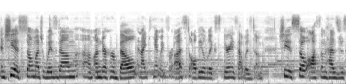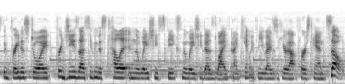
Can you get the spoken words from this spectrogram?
And she has so much wisdom um, under her belt. And I can't wait for us to all be able to experience that wisdom. She is so awesome, has just the greatest joy for Jesus. You can just tell it in the way she speaks and the way she does life. And I can't wait for you guys to hear that firsthand. So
